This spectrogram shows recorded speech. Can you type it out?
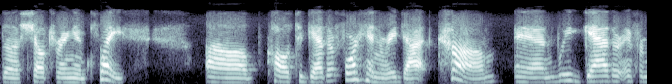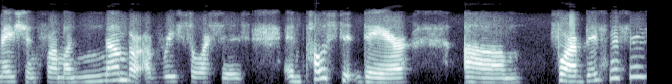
the sheltering in place uh, called togetherforhenry.com, and we gather information from a number of resources and post it there um, for our businesses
